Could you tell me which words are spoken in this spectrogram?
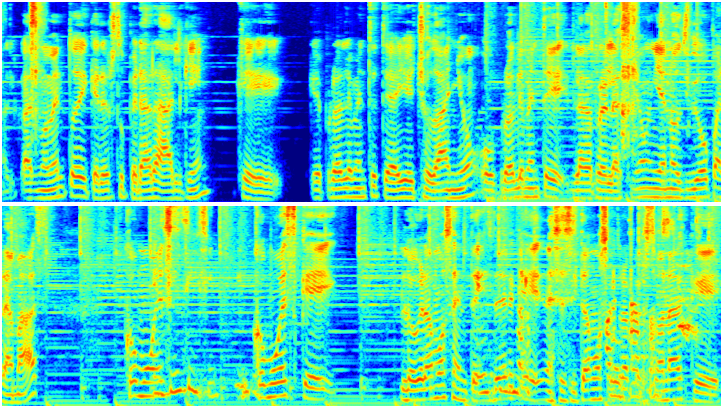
Al, al momento de querer superar a alguien que, que probablemente te haya hecho daño o probablemente la relación ya no dio para más. ¿Cómo es, Sí, sí, sí. sí. cómo es que logramos entender que necesitamos otra etapas. persona que,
